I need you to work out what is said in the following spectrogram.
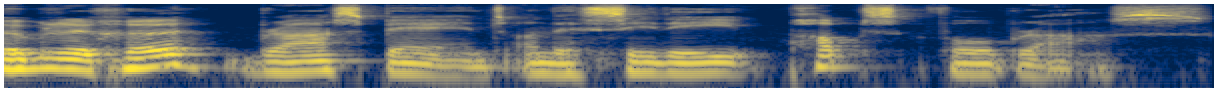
Oberlicher Brass Band on their CD Pops for Brass.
